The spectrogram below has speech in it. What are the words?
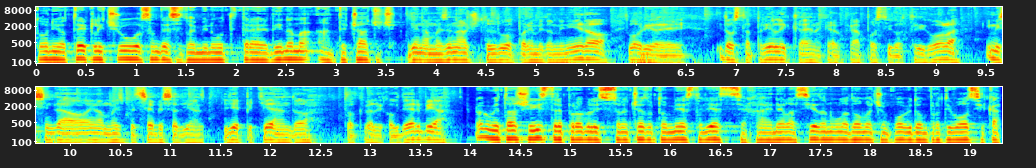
Tonio Teklić u 80. minuti. Trener Dinama Ante Čačić. Dinamo je znači drugo poremi dominirao, stvorio je dosta prilika i na kraju kraja postigao tri gola i mislim da imamo ispred sebe sad jedan lijepi tjedan do tog velikog derbija. Nogometaši Istre probili su se na četvrtom mjestu ljestvice HNL-a s 1-0 domaćom pobjedom protiv Osijeka.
